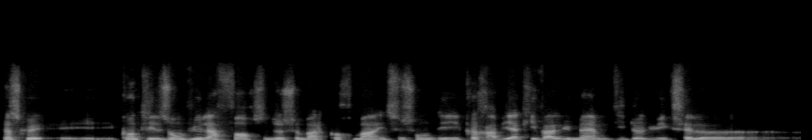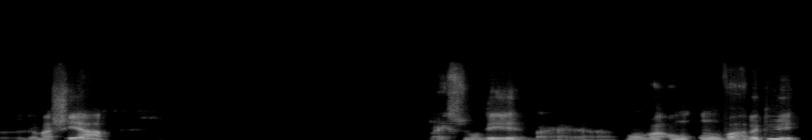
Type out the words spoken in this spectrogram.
Parce que quand ils ont vu la force de ce Bar ils se sont dit que Rabbi Akiva lui-même dit de lui que c'est le, le Mashiach. Ben, ils se sont dit, ben, on, va, avec lui.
